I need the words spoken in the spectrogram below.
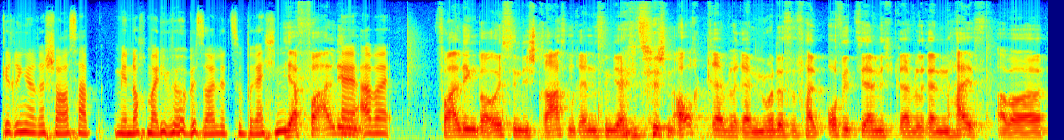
geringere Chance habe, mir nochmal die Wirbelsäule zu brechen. Ja, vor Dingen. Äh, aber vor allen Dingen bei euch sind die Straßenrennen sind ja inzwischen auch Gravelrennen, nur dass es halt offiziell nicht Gravelrennen heißt. Aber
